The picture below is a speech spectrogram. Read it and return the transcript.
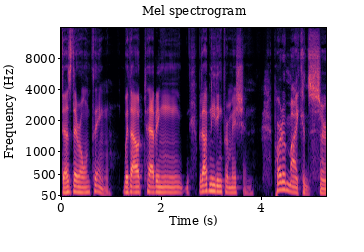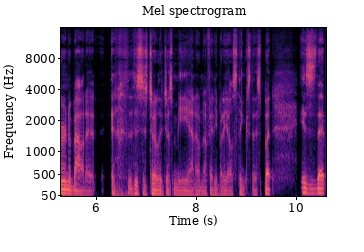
does their own thing without having without needing permission. Part of my concern about it, this is totally just me, I don't know if anybody else thinks this, but is that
